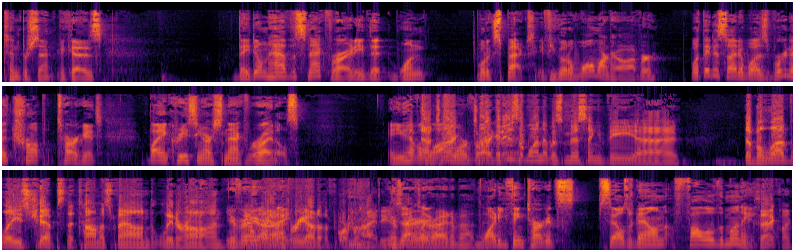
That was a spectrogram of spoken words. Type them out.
10% because they don't have the snack variety that one would expect. If you go to Walmart, however, what they decided was we're going to trump Target by increasing our snack varietals. And you have a Now, lot Tar- more variety. Target is the one that was missing the uh, the beloved Lay's chips that Thomas found later on. You're very You know, right. Three out of the four varieties. exactly right about that. Why do you think Target's sales are down? Follow the money. Exactly.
